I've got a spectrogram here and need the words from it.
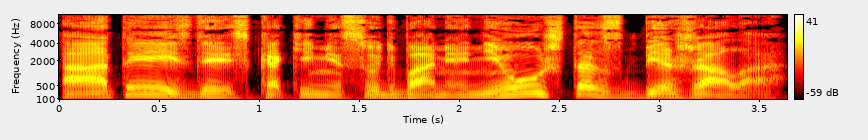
«А ты здесь какими судьбами? Неужто сбежала?»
